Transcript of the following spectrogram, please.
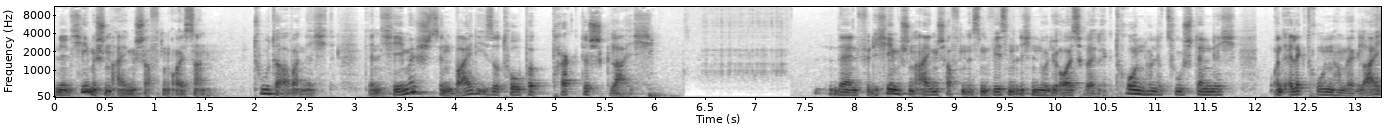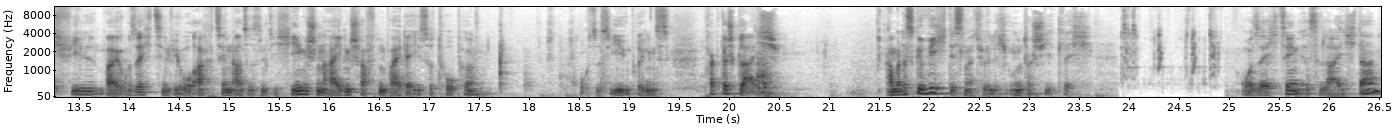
in den chemischen Eigenschaften äußern. Tut er aber nicht, denn chemisch sind beide Isotope praktisch gleich. Denn für die chemischen Eigenschaften ist im Wesentlichen nur die äußere Elektronenhülle zuständig und Elektronen haben wir gleich viel bei O16 wie O18, also sind die chemischen Eigenschaften beider Isotope, großes I übrigens, praktisch gleich. Aber das Gewicht ist natürlich unterschiedlich. O16 ist leichter,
